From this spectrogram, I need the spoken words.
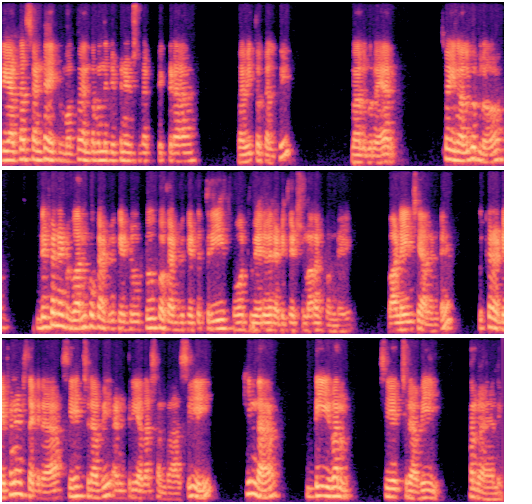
త్రీ అదర్స్ అంటే ఇప్పుడు మొత్తం ఎంతమంది డిఫెండెంట్స్ ఉన్నట్టు ఇక్కడ? రవితో కలిపి నలుగురు అయ్యారు. సో ఈ నలుగురిలో డిఫెండెంట్ వన్కు ఒక అడ్వకేట్ టూకి ఒక అడ్వకేట్ త్రీ ఫోర్త్ వేరు వేరు అడ్వకేట్స్ ఉన్నారనుకోండి వాళ్ళు ఏం చేయాలంటే ఇక్కడ డిఫెండెంట్స్ దగ్గర CH Ravi and three others అని రాసి కింద డి వన్ సిహెచ్ రవి అని రాయాలి.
